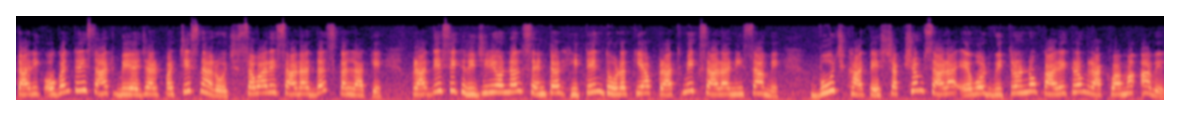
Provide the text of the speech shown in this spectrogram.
તારીખ ઓગણત્રીસ આઠ બે હજાર પચીસના રોજ સવારે સાડા દસ કલાકે પ્રાદેશિક રિજિયોનલ સેન્ટર હિતેન ધોળકિયા પ્રાથમિક શાળાની સામે ભુજ ખાતે સક્ષમ શાળા એવોર્ડ વિતરણનો કાર્યક્રમ રાખવામાં આવેલ.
